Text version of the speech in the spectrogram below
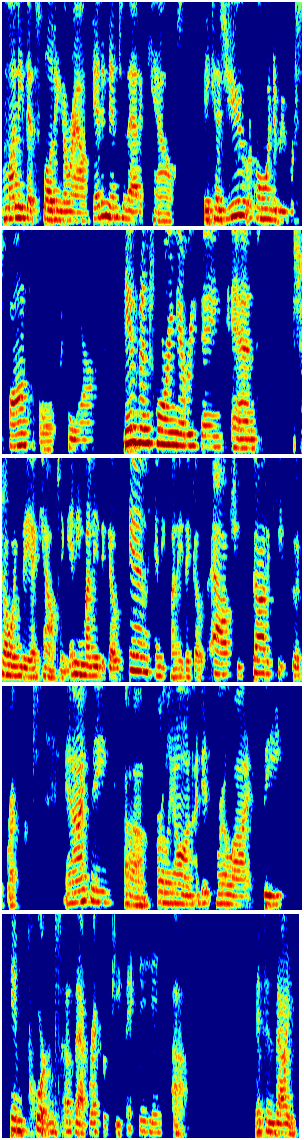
money that's floating around, get it into that account because you are going to be responsible for inventorying everything and showing the accounting. Any money that goes in, any money that goes out, you've got to keep good records. And I think um, early on, I didn't realize the importance of that record keeping. Mhm. It's invaluable.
